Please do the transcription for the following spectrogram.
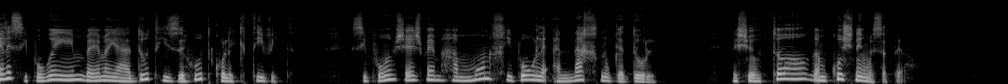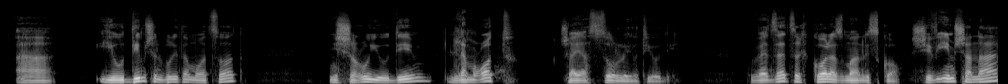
אלה סיפורים בהם היהדות היא זהות קולקטיבית. סיפורים שיש בהם המון חיבור לאנחנו גדול, ושאותו גם קושניר מספר. היהודים של ברית המועצות נשארו יהודים למרות שהיה אסור להיות יהודי. ואת זה צריך כל הזמן לזכור. 70 שנה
